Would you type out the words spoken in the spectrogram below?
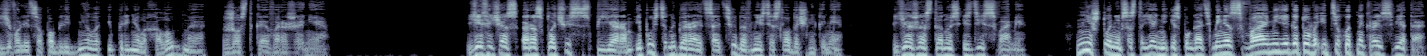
Его лицо побледнело и приняло холодное, жесткое выражение. «Я сейчас расплачусь с Пьером, и пусть он убирается отсюда вместе с лодочниками. Я же останусь здесь с вами. Ничто не в состоянии испугать меня. С вами я готова идти хоть на край света.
